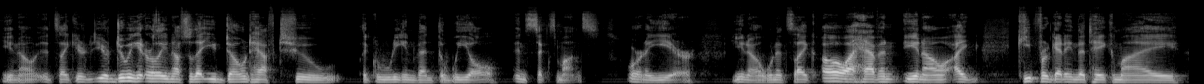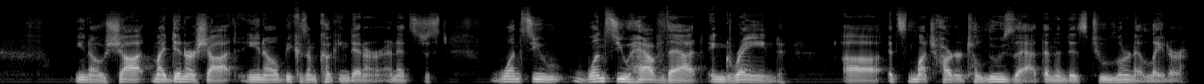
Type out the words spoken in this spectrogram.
You know, it's like you're you're doing it early enough so that you don't have to like reinvent the wheel in six months or in a year. You know, when it's like, oh, I haven't, you know, I keep forgetting to take my, you know, shot, my dinner shot, you know, because I'm cooking dinner. And it's just once you once you have that ingrained, uh, it's much harder to lose that than it is to learn it later.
